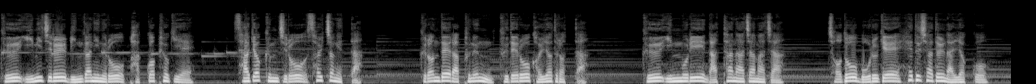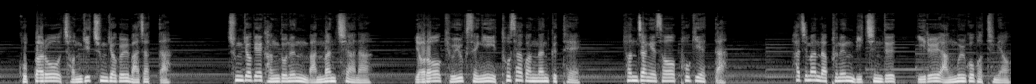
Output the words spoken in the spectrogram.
그 이미지를 민간인으로 바꿔 표기해 사격 금지로 설정했다. 그런데 라프는 그대로 걸려들었다. 그 인물이 나타나자마자 저도 모르게 헤드샷을 날렸고 곧바로 전기 충격을 맞았다. 충격의 강도는 만만치 않아 여러 교육생이 토사광난 끝에 현장에서 포기했다. 하지만 라프는 미친 듯 이를 악물고 버티며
